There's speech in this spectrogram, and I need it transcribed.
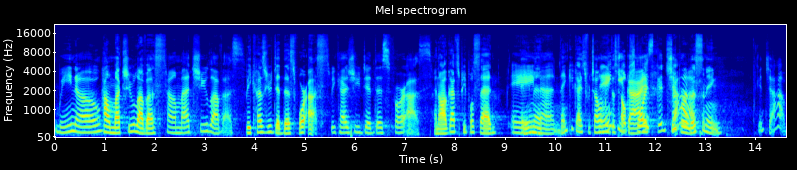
We know how much you love us how much you love us because you did this for us. because you did this for us. And all God's people said, Amen. Thank you guys for telling me this help story. guys. Good Super listening. Good job.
